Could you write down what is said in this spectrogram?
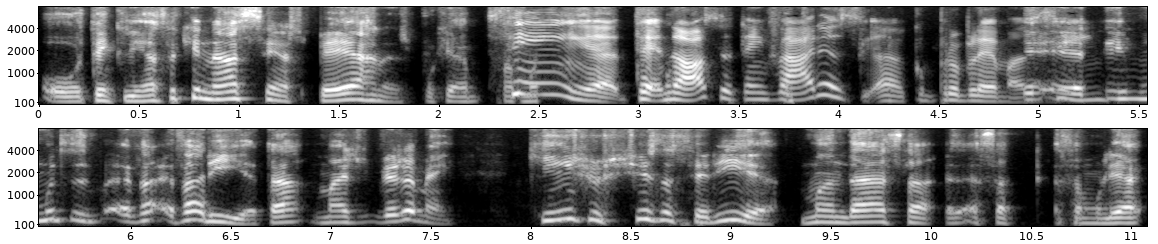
Ou tem criança que nasce sem as pernas, porque... A, sim, a... É, tem, nossa, tem vários uh, problemas. É, é tem muitos, é, varia, tá? Mas veja bem, que injustiça seria mandar essa, essa, essa mulher,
